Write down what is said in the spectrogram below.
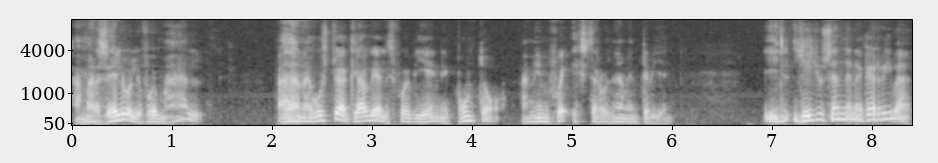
A Marcelo le fue mal. A Dan Augusto y a Claudia les fue bien y punto. A mí me fue extraordinariamente bien. Y, y ellos andan acá arriba.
